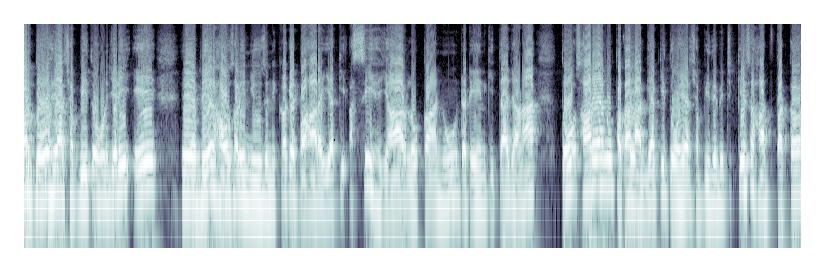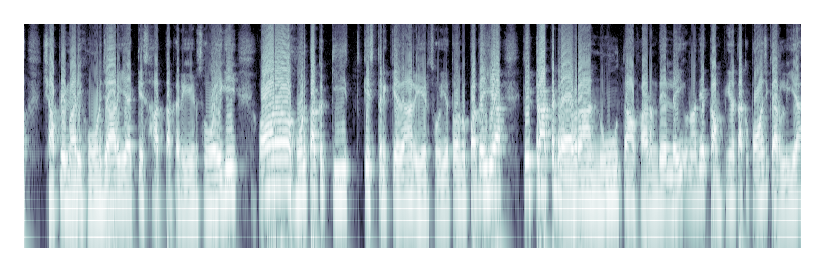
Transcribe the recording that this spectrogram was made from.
ਔਰ 2026 ਤੋਂ ਹੁਣ ਜਿਹੜੀ ਇਹ ਬੇਅਰ ਹਾਊਸ ਵਾਲੀ ਨਿਊਜ਼ ਨਿਕਲ ਕੇ ਬਾਹਰ ਆਈ ਆ ਕਿ 80000 ਲੋਕਾਂ ਨੂੰ ਡਿਟੇਨ ਕੀਤਾ ਜਾਣਾ। ਤੋਂ ਸਾਰਿਆਂ ਨੂੰ ਪਤਾ ਲੱਗ ਗਿਆ ਕਿ 2026 ਦੇ ਵਿੱਚ ਕਿਸ ਹੱਦ ਤੱਕ ਛਾਪੇਮਾਰੀ ਹੋਣ ਜਾ ਰਹੀ ਹੈ, ਕਿਸ ਹੱਦ ਤੱਕ ਰੇਡਸ ਹੋਏਗੀ ਔਰ ਹੁਣ ਤੱਕ ਕੀ, ਕਿਸ ਤਰੀਕੇ ਨਾਲ ਰੇਡਸ ਹੋਈ ਹੈ। ਤੁਹਾਨੂੰ ਪਤਾ ਹੀ ਆ ਕਿ ਟਰੱਕ ਡਰਾਈਵਰਾਂ ਨੂੰ ਤਾਂ ਫੜਨ ਦੇ ਲਈ ਉਹਨਾਂ ਦੀਆਂ ਕੰਪਨੀਆਂ ਤੱਕ ਪਹੁੰਚ ਕਰ ਲਈ ਆ।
